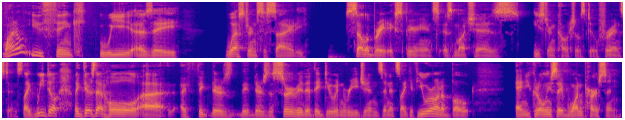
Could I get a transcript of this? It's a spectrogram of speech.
Why don't you think we as a Western society celebrate experience as much as Eastern cultures do, for instance. Like we don't like there's that whole uh, I think there's there's a survey that they do in regions and it's like if you were on a boat and you could only save one person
